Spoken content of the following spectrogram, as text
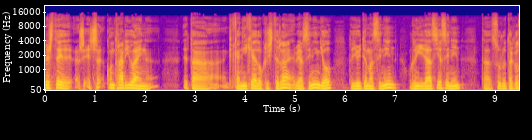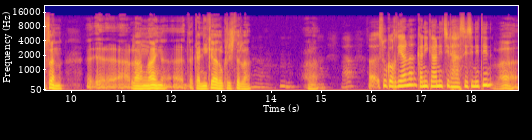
beste kontrarioain, eta kainika edo kristela behar zinin jo, eta joiten bat zinin, orduan irazia zinin, eta zurutako zen, e, la unain, eta kainika edo kristela. Hala. Uh, zuk ordean, kanika anitzira hasi zinitin? Ba,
